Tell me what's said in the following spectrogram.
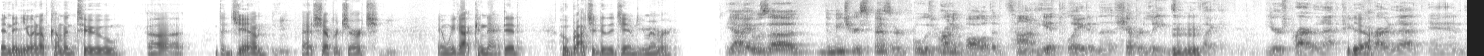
and then you end up coming to uh, the gym at Shepherd Church, and we got connected. Who brought you to the gym? Do you remember? Yeah, it was uh, Demetrius Spencer who was running ball up at the time. He had played in the Shepherd leagues like years prior to that, a few Yeah. years prior to that, and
